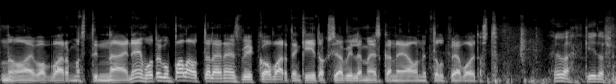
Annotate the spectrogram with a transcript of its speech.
No aivan varmasti näin. Ei muuta kuin palauttelee ensi viikkoa varten. Kiitoksia Ville Meskanen ja onnittelut vielä voitosta. Hyvä, kiitos.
